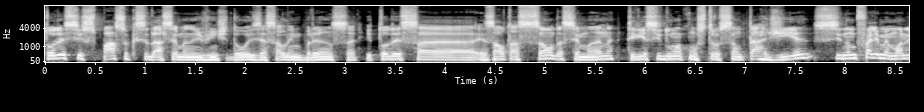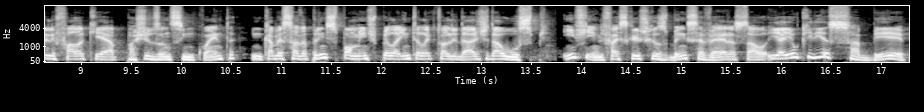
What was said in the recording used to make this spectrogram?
todo esse espaço que se dá a semana de 22, essa lembrança e toda essa exaltação da semana teria sido uma construção tardia. Se não me falha a memória, ele fala que é a partir dos anos 50, encabeçada principalmente pela intelectualidade da USP. Enfim, ele faz críticas bem severas tal. E aí eu queria saber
